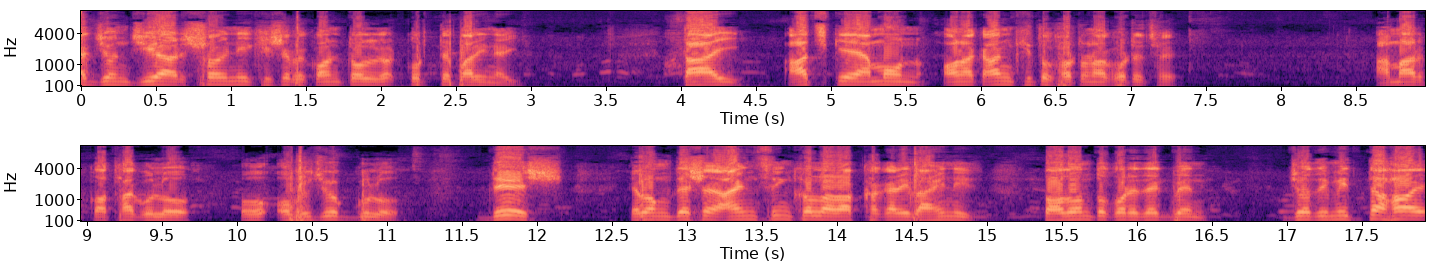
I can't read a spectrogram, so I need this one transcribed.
একজন জিয়ার সৈনিক হিসেবে কন্ট্রোল করতে পারি নাই। তাই আজকে এমন অনাকাঙ্ক্ষিত ঘটনা ঘটেছে। আমার কথাগুলো ও অভিযোগগুলো দেশ এবং দেশের আইন শৃঙ্খলা রক্ষাকারী বাহিনীর তদন্ত করে দেখবেন। যদি মিথ্যা হয়,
